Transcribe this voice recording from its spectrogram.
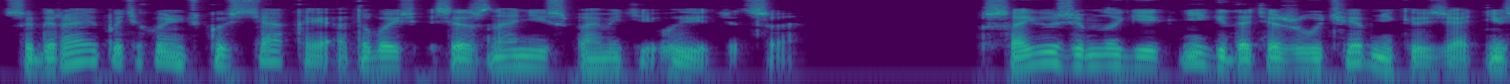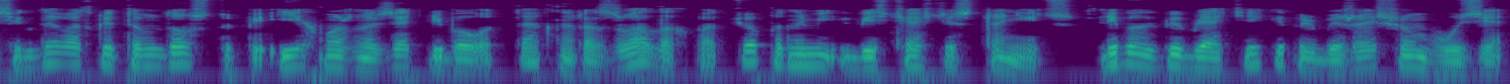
Собираю потихонечку всякое, а то, боюсь, все знания из памяти выветрятся. В Союзе многие книги, да те же учебники взять, не всегда в открытом доступе, и их можно взять либо вот так, на развалах, подтрепанными и без части страниц, либо в библиотеке при ближайшем вузе,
